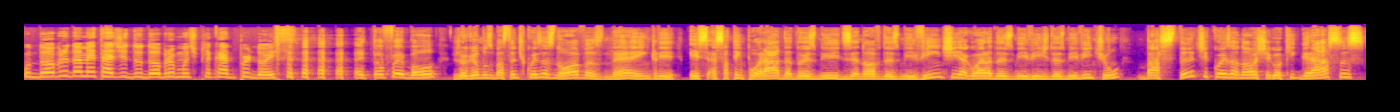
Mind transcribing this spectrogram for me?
O dobro da metade do dobro multiplicado por dois. então foi bom. Jogamos bastante coisas novas, né? Entre esse- essa temporada 2019-2020 e agora 2020-2021. Bastante coisa nova chegou aqui, graças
